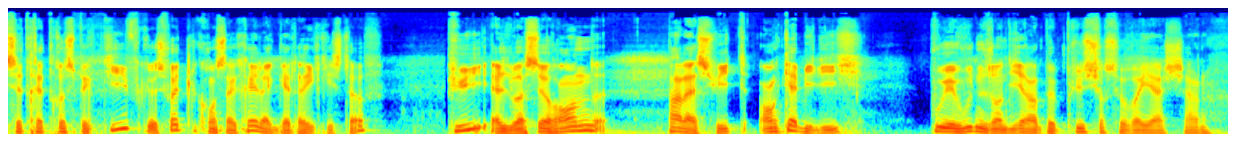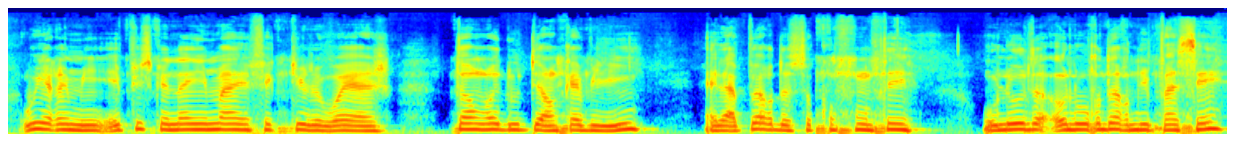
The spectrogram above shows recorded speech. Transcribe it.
cette rétrospective que souhaite lui consacrer la galerie Christophe. Puis, elle doit se rendre par la suite en Kabylie. Pouvez-vous nous en dire un peu plus sur ce voyage, Charles? Oui, Rémi. Et puisque Naïma effectue le voyage tant redouté en Kabylie, elle a peur de se confronter aux lourdeurs du passé,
